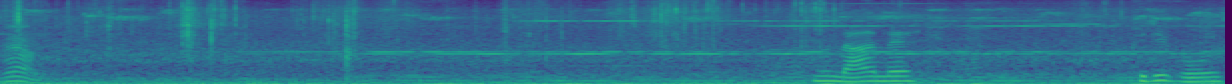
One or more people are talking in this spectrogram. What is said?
Tá vendo? Não dá, né? Perigoso.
